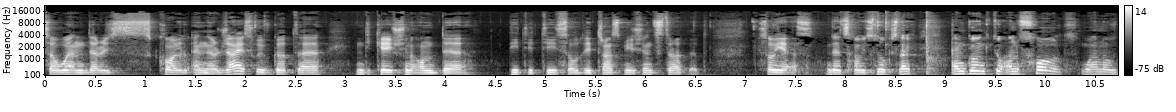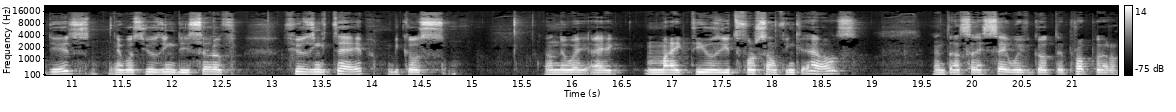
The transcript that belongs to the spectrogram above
so when there is coil energized we've got an indication on the PTT so the transmission started so yes that's how it looks like. I'm going to unfold one of these. I was using the self-fusing tape because anyway I might use it for something else. And as I say we've got a proper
